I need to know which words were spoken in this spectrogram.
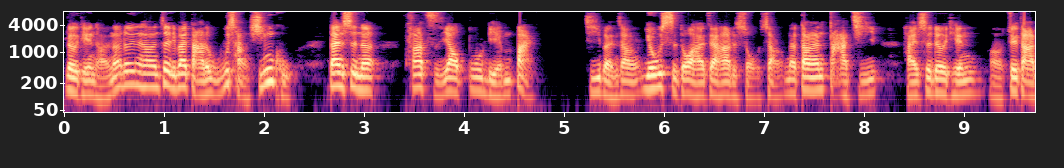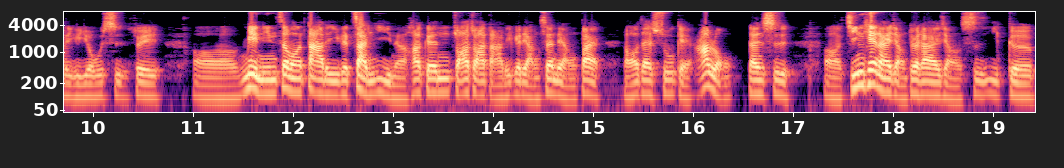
乐天桃。那乐天桃这礼拜打了五场辛苦，但是呢，他只要不连败，基本上优势都还在他的手上。那当然打击还是乐天啊最大的一个优势，所以。哦，面临这么大的一个战役呢，他跟爪爪打了一个两胜两败，然后再输给阿龙。但是，啊，今天来讲对他来讲是一个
